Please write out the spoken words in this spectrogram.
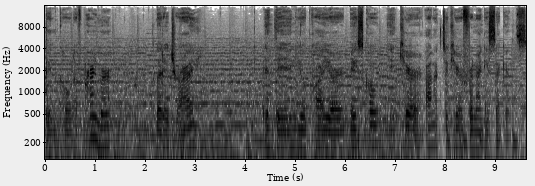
thin coat of primer, let it dry. And then you apply your base coat and cure. I like to cure for 90 seconds.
